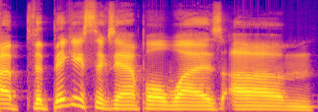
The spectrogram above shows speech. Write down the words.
uh, the biggest example was um,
